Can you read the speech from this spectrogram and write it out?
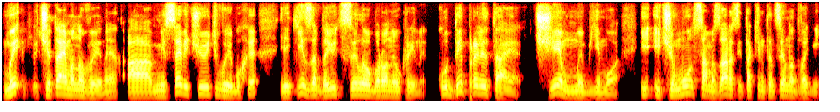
Ми читаємо новини, а місцеві чують вибухи, які завдають сили оборони України. Куди прилітає? Чим ми б'ємо, і, і чому саме зараз і так інтенсивно два дні?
